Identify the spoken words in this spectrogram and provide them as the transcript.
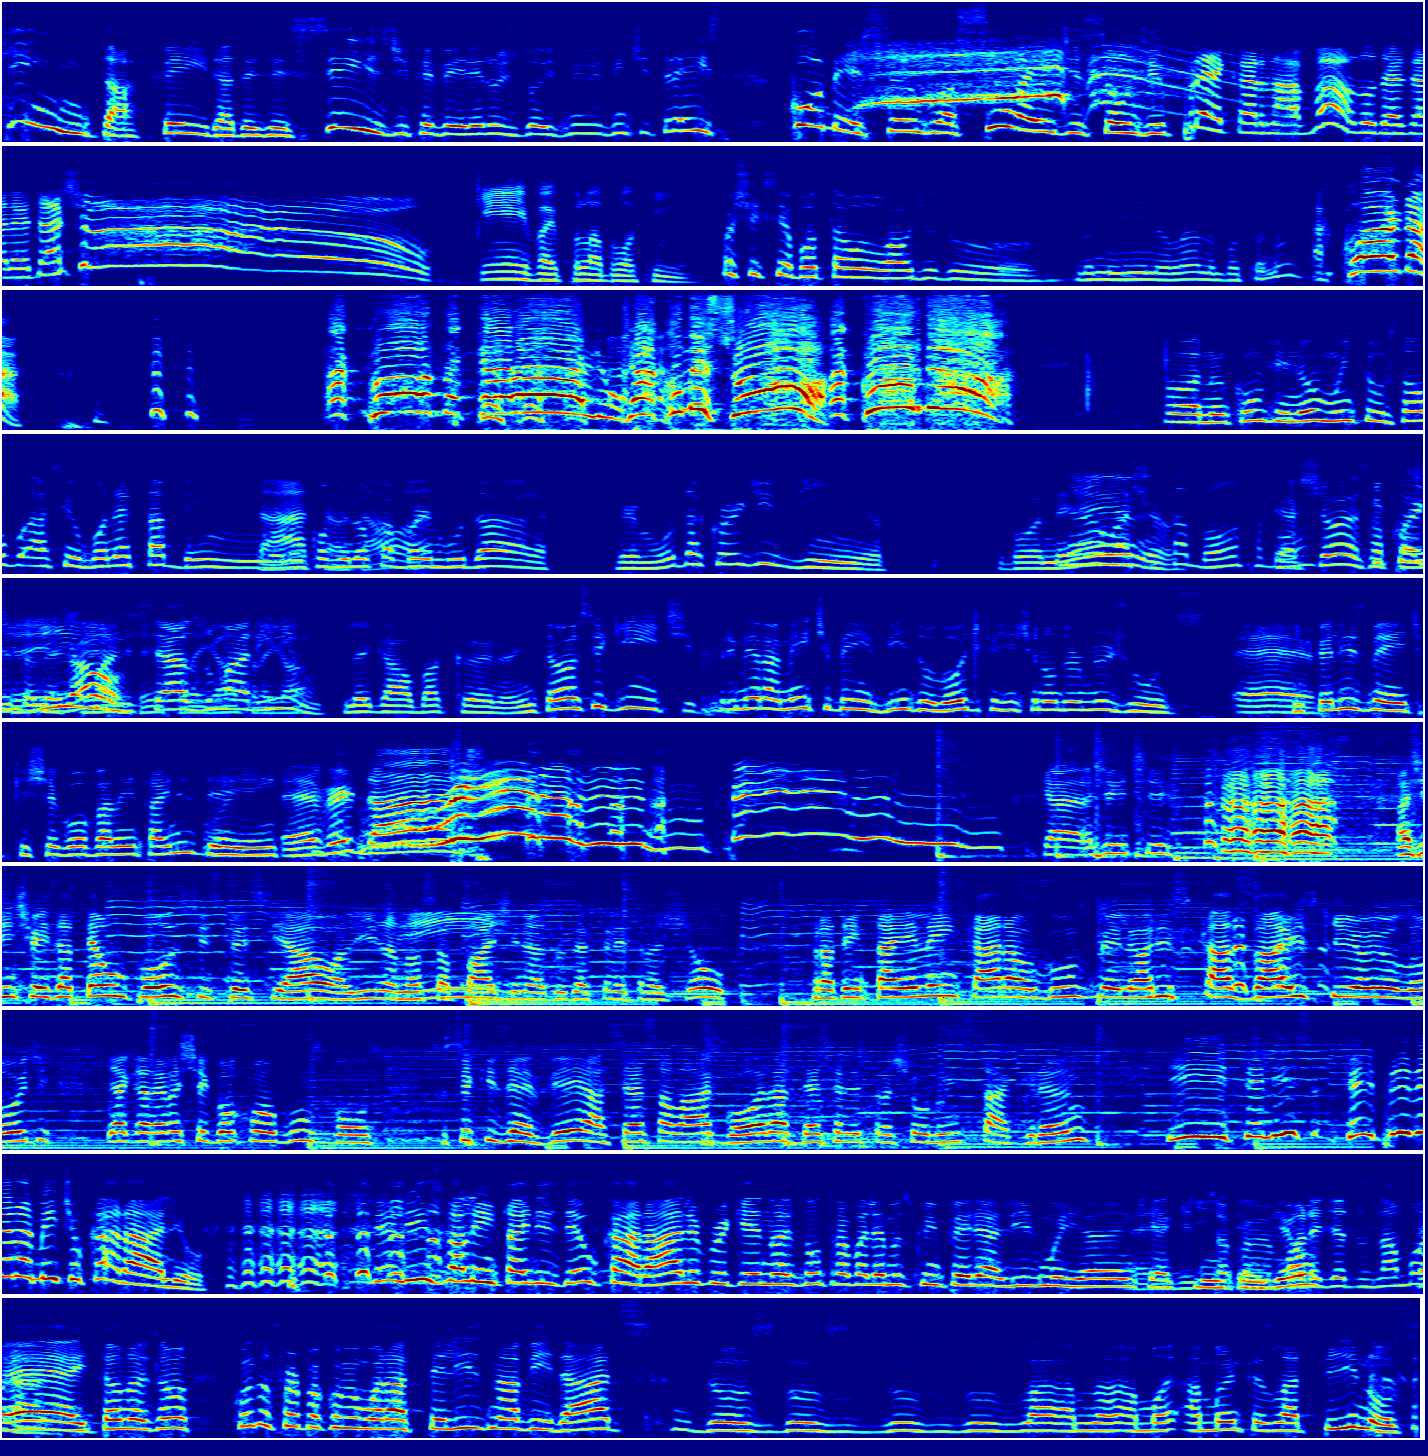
Quinta-feira, 16 de fevereiro de 2023, começando a sua edição de pré-carnaval do Dez Letra Show! Quem aí vai pular bloquinho? Eu achei que você ia botar o áudio do, do menino lá, não botou não? Acorda! Acorda, caralho! Já começou! Acorda! Pô, não combinou muito, só, o- assim, o boné tá bem em mim, Tá, né? não tá combinou da com a hora. bermuda, bermuda cor de vinho. Boné, não, acho não. que tá bom, tá Você bom. achou essa Que cor de vinho, legal? Isso é tá azul legal, tá marinho. Legal, bacana. Então é o seguinte, primeiramente, bem-vindo, Load, que a gente não dormiu juntos. É, Infelizmente, porque chegou o Valentine's Day, hein? é verdade. A Cara, gente, a gente fez até um post especial ali na Sim. nossa página do Dessa Letra Show pra tentar elencar alguns melhores casais que eu e o Load e a galera chegou com alguns bons. Se você quiser ver, acessa lá agora Dessa Letra Show no Instagram. E feliz, fel- primeiramente o caralho. feliz Valentine's Day o caralho, porque nós não trabalhamos com imperialismo yankee é, aqui, só entendeu? dia dos namorados. É, então nós vamos. Quando for pra comemorar Feliz Navidades dos, dos, dos, dos la- ama- amantes latinos,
